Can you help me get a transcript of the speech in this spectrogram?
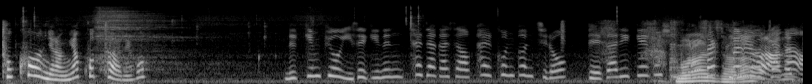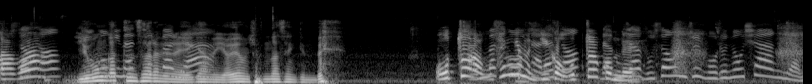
토크온이랑요? 코트 아니고? 느낌표 이세기는 찾아가서 팔콘 펀치로 대가리 깨고 싶네. 뭐라는지 알아? 색드립을 안? 없어서 유공 같은 사람이랑. 얘기하면 여염 존나 생긴데. 어쩌라고 생기면 네가 어쩔 건데 남자 무서운 줄 모르노 샤학년.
